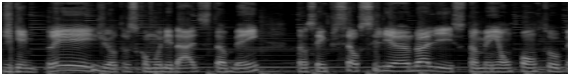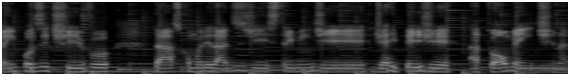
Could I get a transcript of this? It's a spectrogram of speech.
de gameplay, de outras comunidades também. Estão sempre se auxiliando ali. Isso também é um ponto bem positivo das comunidades de streaming de, de RPG atualmente, né?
